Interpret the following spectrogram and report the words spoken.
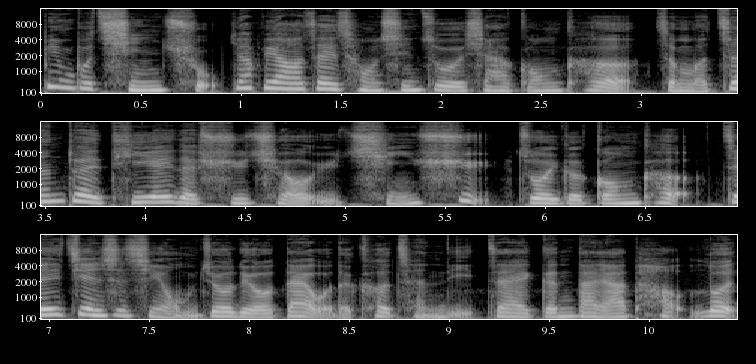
并不清楚，要不要再重新做一下功课？怎么针对 TA 的需求与情绪做一个功课？这一件事情我们就留在我的课程里再跟大家讨论。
